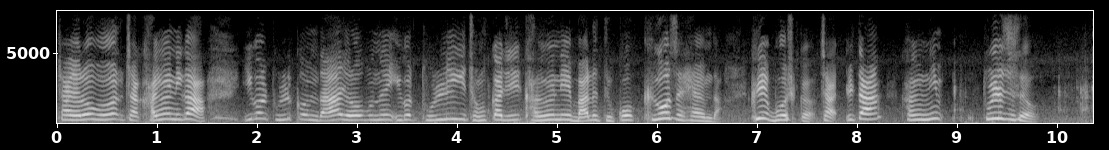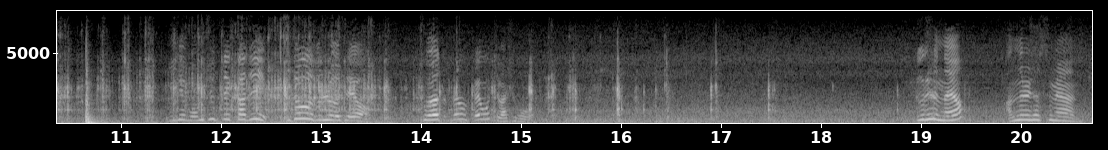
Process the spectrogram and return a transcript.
자 여러분 자 강현이가 이걸 돌릴 겁니다. 여러분은 이걸 돌리기 전까지 강현이의 말을 듣고 그것을 해야 합니다. 그게 무엇일까요? 자 일단 강현님 돌려주세요. 이게 멈출 때까지 구독을 눌러주세요. 좋아요도 빼, 빼먹지 마시고. 누르셨나요? 안 누르셨으면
